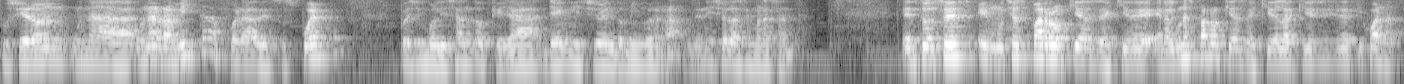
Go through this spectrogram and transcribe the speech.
pusieron una, una ramita afuera de sus puertas, pues simbolizando que ya, ya inició el Domingo de Ramos, ya inició la Semana Santa. Entonces, en muchas parroquias de aquí, de, en algunas parroquias de aquí de la Arquidiócesis de Tijuana,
